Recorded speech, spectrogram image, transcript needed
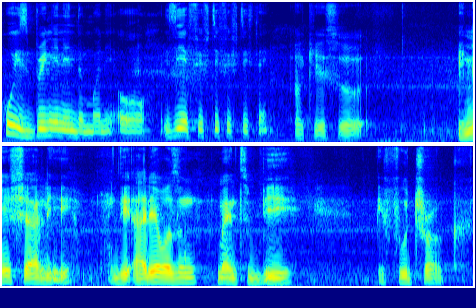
who is bringing in the money or is it a 50-50 thing Okay, so initially, the idea wasn't meant to be a food truck.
